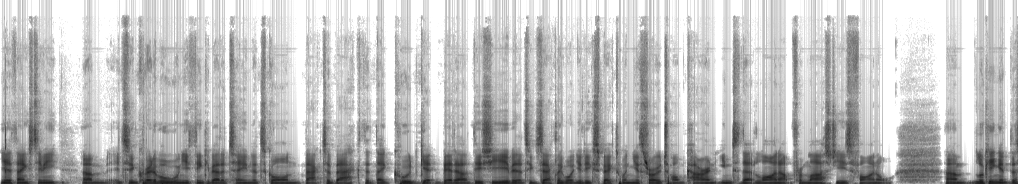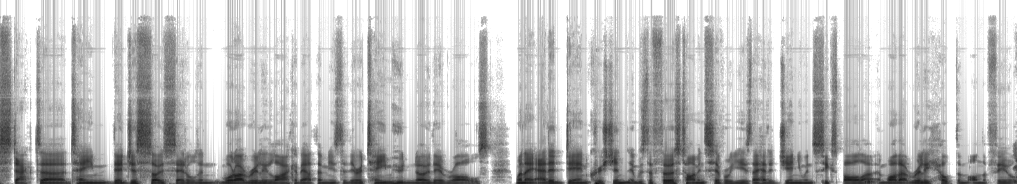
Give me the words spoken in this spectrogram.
Yeah, thanks, Timmy. Um, it's incredible when you think about a team that's gone back to back that they could get better this year, but that's exactly what you'd expect when you throw Tom Curran into that lineup from last year's final. Um, looking at the stacked uh, team, they're just so settled. And what I really like about them is that they're a team who know their roles. When they added Dan Christian, it was the first time in several years they had a genuine six bowler. And while that really helped them on the field,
